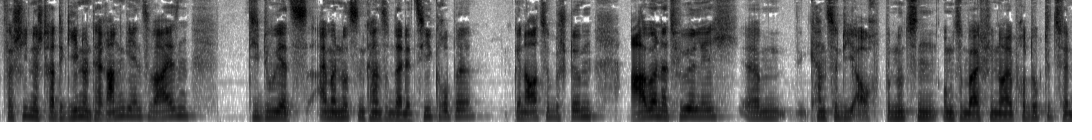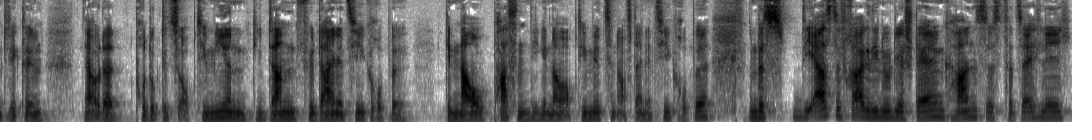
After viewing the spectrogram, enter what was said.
verschiedene Strategien und Herangehensweisen, die du jetzt einmal nutzen kannst, um deine Zielgruppe genau zu bestimmen. Aber natürlich ähm, kannst du die auch benutzen, um zum Beispiel neue Produkte zu entwickeln ja, oder Produkte zu optimieren, die dann für deine Zielgruppe genau passen, die genau optimiert sind auf deine Zielgruppe. Und das, die erste Frage, die du dir stellen kannst, ist tatsächlich,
